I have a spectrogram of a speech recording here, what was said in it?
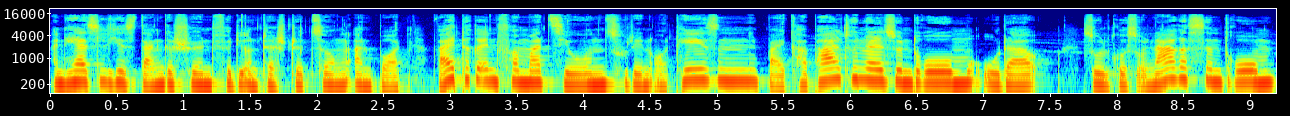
Ein herzliches Dankeschön für die Unterstützung an Bord. Weitere Informationen zu den Orthesen bei Karpaltunnelsyndrom oder Sulcus ulnaris Syndrom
